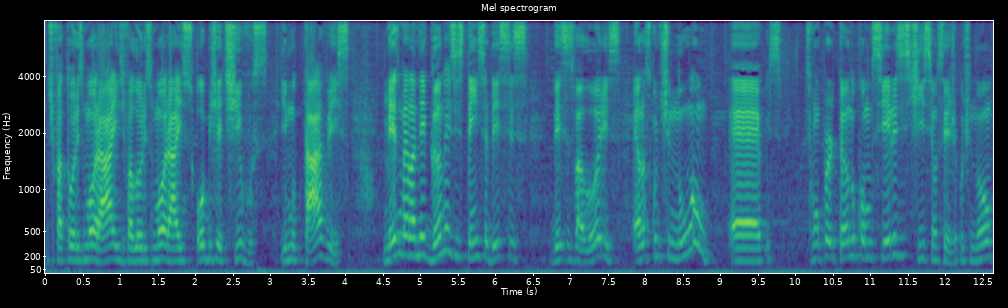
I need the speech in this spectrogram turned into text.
de fatores morais, de valores morais objetivos, imutáveis, mesmo ela negando a existência desses, desses valores, elas continuam é, se comportando como se eles existissem, ou seja, continuam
